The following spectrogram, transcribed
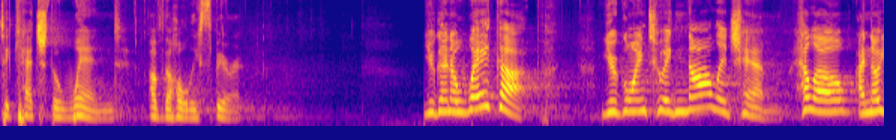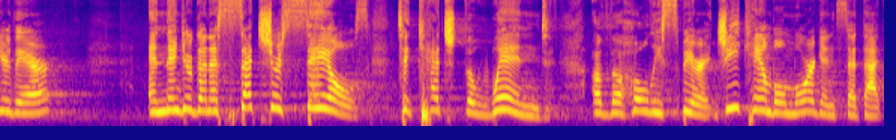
to catch the wind of the Holy Spirit. You're going to wake up. You're going to acknowledge Him. Hello, I know you're there. And then you're going to set your sails to catch the wind of the Holy Spirit. G. Campbell Morgan said that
